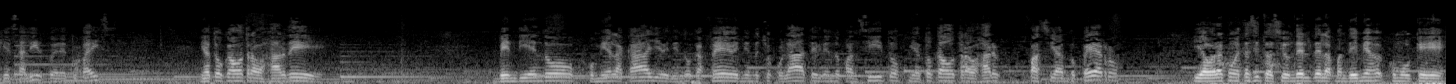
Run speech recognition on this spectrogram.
que salir pues, de tu país. Me ha tocado trabajar de vendiendo comida en la calle, vendiendo café, vendiendo chocolate, vendiendo pancitos. Me ha tocado trabajar paseando perros. Y ahora con esta situación de, de la pandemia, como que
